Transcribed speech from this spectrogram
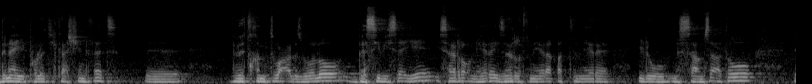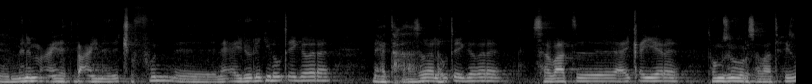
ብናይ ፖለቲካ ሽንፈት ብቤት ከምቲ ባዕሉ ዝበሎ በሲቢሰ እየ ይሰርቕ ነረ ይዘርፍ ነረ ቀትል ነረ ኢሉ ንሳ ምስ ኣተዎ ምንም ዓይነት ብዓይነ ጭፉን ናይ ኣይዲዮሎጂ ለውጢ ይገበረ ናይ ኣተሓሳስባ ለውጢ ይገበረ ሰባት ኣይቀየረ እቶም ዝነበሩ ሰባት ሒዙ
